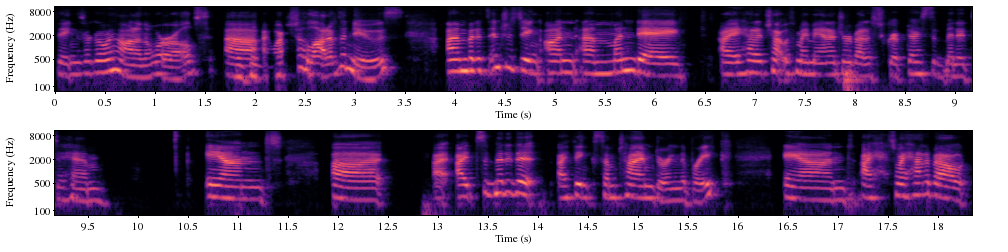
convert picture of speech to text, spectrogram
things are going on in the world. Uh, mm-hmm. I watched a lot of the news, um, but it's interesting. On um, Monday, I had a chat with my manager about a script I submitted to him. And uh, I, I submitted it, I think, sometime during the break. And I, so I had about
